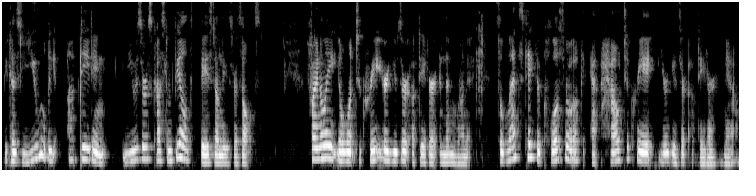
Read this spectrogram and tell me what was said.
because you will be updating users' custom fields based on these results. Finally, you'll want to create your user updater and then run it. So let's take a closer look at how to create your user updater now.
